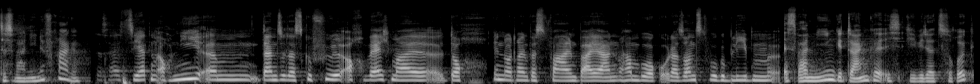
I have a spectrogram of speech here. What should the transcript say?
Das war nie eine Frage. Das heißt, Sie hatten auch nie ähm, dann so das Gefühl, ach, wäre ich mal äh, doch in Nordrhein-Westfalen, Bayern, Hamburg oder sonst wo geblieben? Es war nie ein Gedanke, ich gehe wieder zurück.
